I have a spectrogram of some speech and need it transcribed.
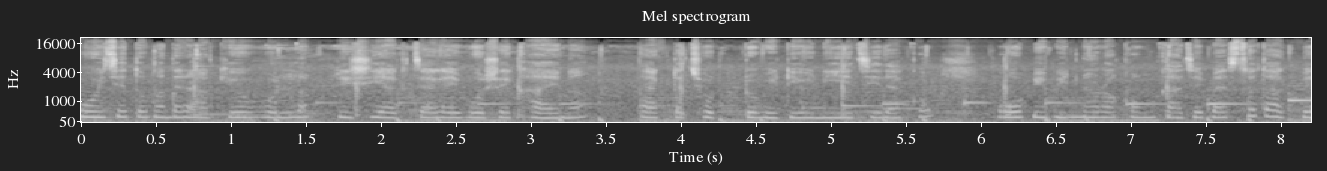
ওই যে তোমাদের আগেও বললাম, ঋষি এক জায়গায় বসে খায় না। একটা ছোট্ট ভিডিও নিয়েছি, দেখো। ও বিভিন্ন রকম কাজে ব্যস্ত থাকবে,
